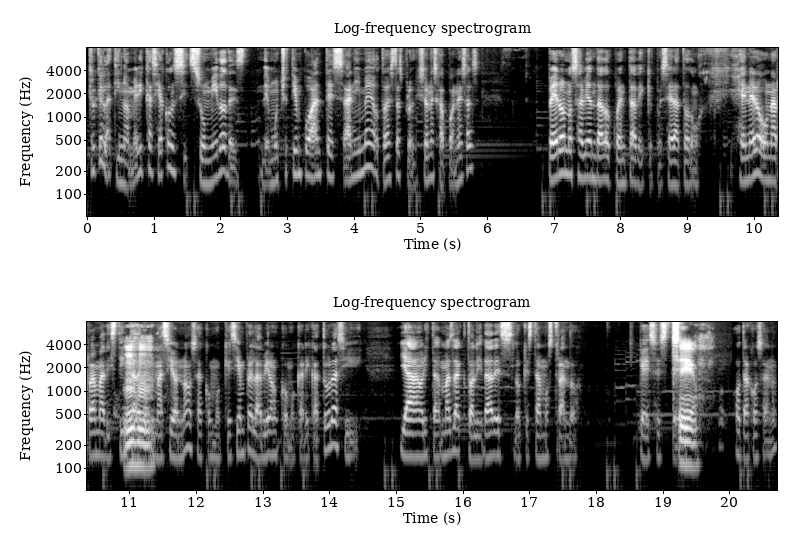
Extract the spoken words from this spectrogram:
creo que Latinoamérica se ha consumido desde mucho tiempo antes anime o todas estas producciones japonesas pero no se habían dado cuenta de que pues era todo un género una rama distinta de la animación, ¿no? O sea, como que siempre la vieron como caricaturas y ya ahorita más la actualidad es lo que está mostrando, que es este otra cosa, ¿no?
